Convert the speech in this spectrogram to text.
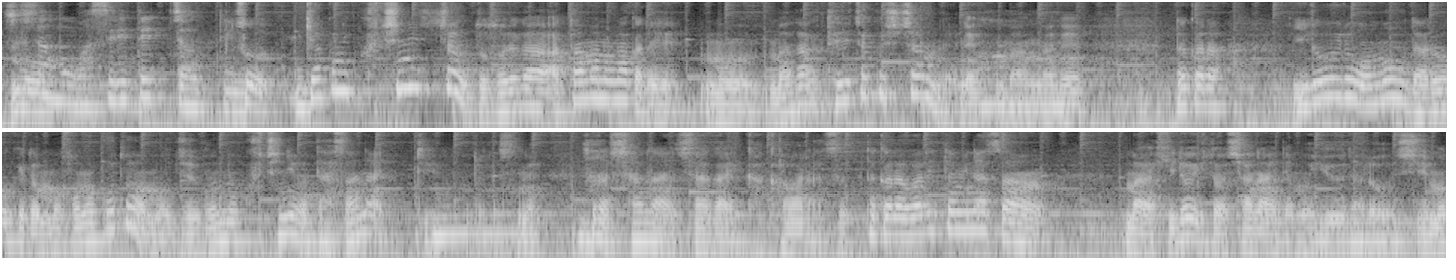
そしたらもう忘れてっちゃうっていう。そう逆に口にしちゃうとそれが頭の中でもうまだ定着しちゃうんだよね不満がねだからいろいろ思うだろうけどもそのことはもう自分の口には出さないっていうことですね。それは社内社外関わらず。だから割と皆さんまあひどい人は社内でも言うだろうしも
